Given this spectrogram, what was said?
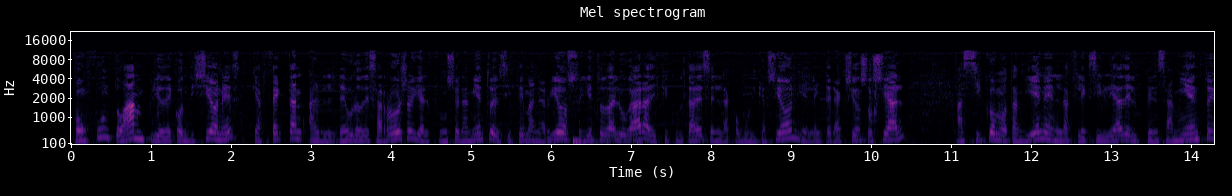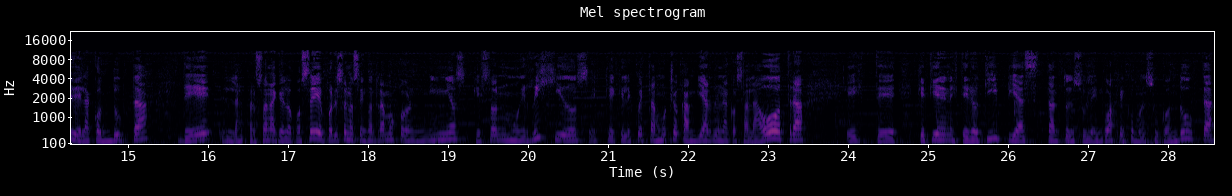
conjunto amplio de condiciones que afectan al neurodesarrollo y al funcionamiento del sistema nervioso y esto da lugar a dificultades en la comunicación y en la interacción social, así como también en la flexibilidad del pensamiento y de la conducta de la persona que lo posee. Por eso nos encontramos con niños que son muy rígidos, este, que les cuesta mucho cambiar de una cosa a la otra, este, que tienen estereotipias tanto en su lenguaje como en su conducta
